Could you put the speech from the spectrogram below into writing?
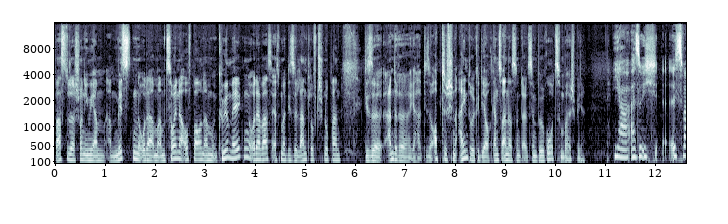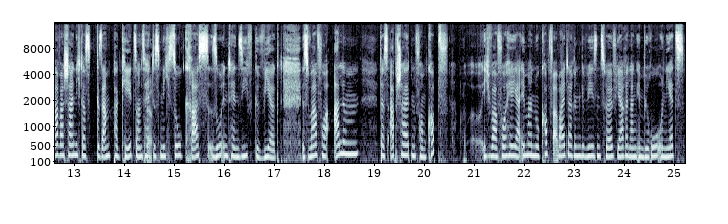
Warst du da schon irgendwie am, am Misten oder am, am Zäune aufbauen, am Kühe melken oder war es erstmal diese Landluft schnuppern, diese andere, ja, diese optischen Eindrücke, die auch ganz anders sind als im Büro zum Beispiel? Ja, also ich, es war wahrscheinlich das Gesamtpaket, sonst hätte ja. es nicht so krass, so intensiv gewirkt. Es war vor allem das Abschalten vom Kopf ich war vorher ja immer nur Kopfarbeiterin gewesen, zwölf Jahre lang im Büro und jetzt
